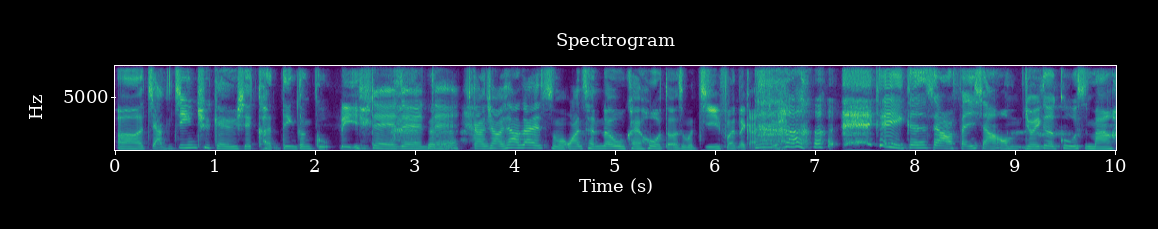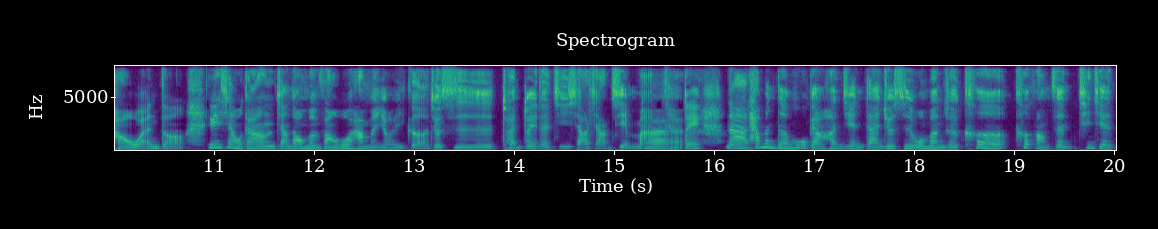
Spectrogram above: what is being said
呃奖金去给予一些肯定跟鼓励。对对对，对 感觉好像在什么完成任务可以获得什么积分的感觉。可以跟 Sarah 分享，我们有一个故事蛮好玩的。因为像我刚刚讲到，我们房屋他们有一个就是团队的绩效奖金嘛，对，对，那他们的目标很简单，就是我们的客客房证清洁。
